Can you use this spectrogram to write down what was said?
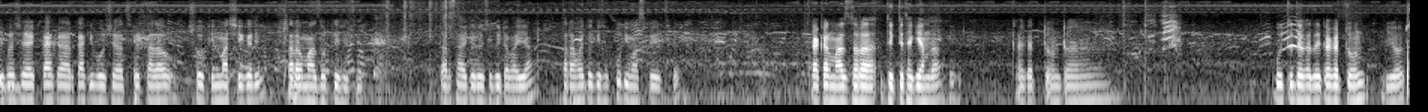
এই পাশে এক কাকা আর কাকি বসে আছে, তারাও শৌখিন মাছ শিকারী, তারাও মাছ ধরতে এসেছে। তার সাইডে রয়েছে দুইটা ভাইয়া, তারা হয়তো কিছু পুঁটি মাছ পেয়েছে। কাকার মাছ ধরা দেখতে থাকি আমরা। কাকার টোনটা ওই তো দেখা যায় কাকার টোন ভিউয়ার্স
